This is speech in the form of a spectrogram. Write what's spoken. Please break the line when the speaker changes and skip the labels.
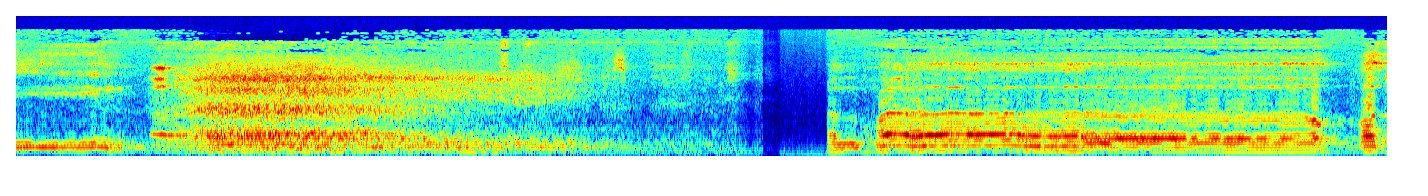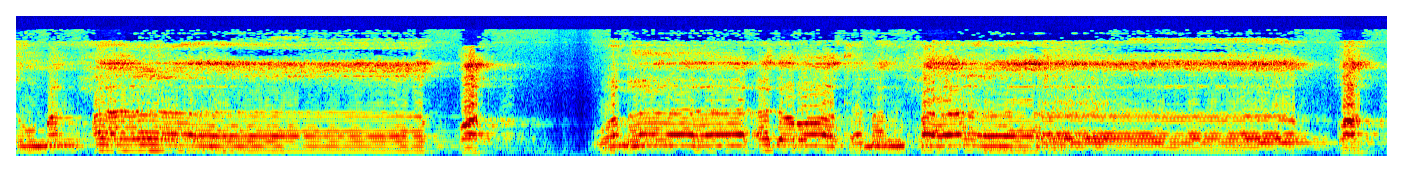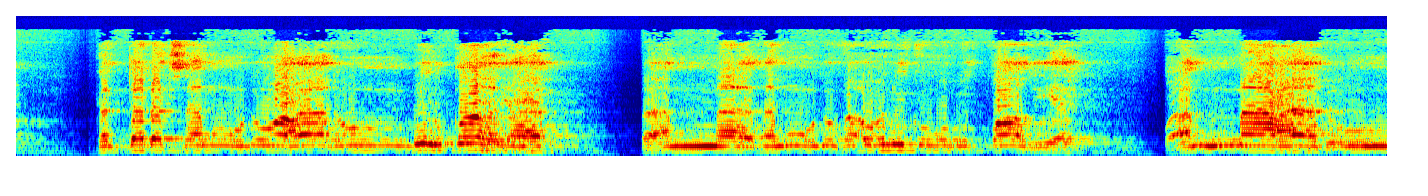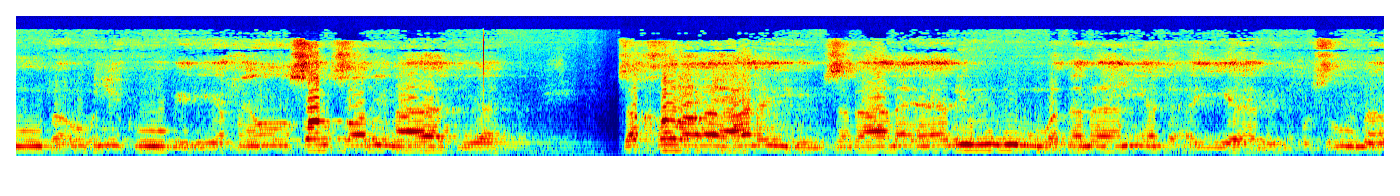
الضالين. الحاقة ما الحاقة وما أدراك ما الحاقة صرصر عاتية سخرها عليهم سبع ليال وثمانية أيام حسوما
